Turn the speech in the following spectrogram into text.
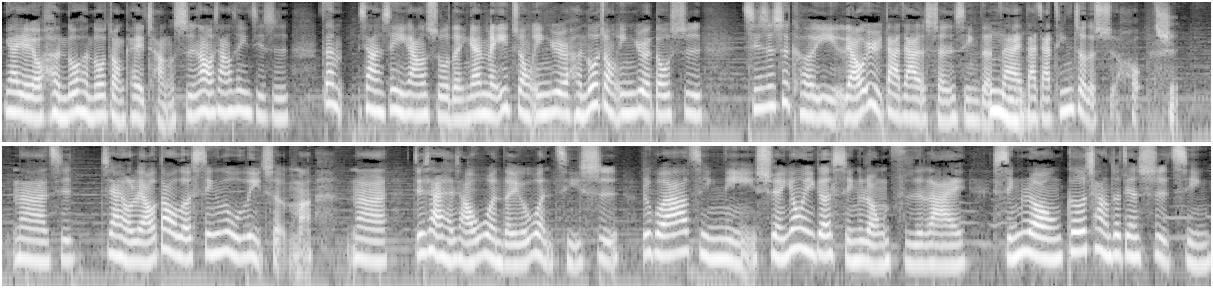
应该也有很多很多种可以尝试。那我相信，其实，在像心怡刚刚说的，应该每一种音乐，很多种音乐都是其实是可以疗愈大家的身心的，在大家听着的时候是。那其实既然有聊到了心路历程嘛，那接下来很想要问的一个问题是：如果邀请你选用一个形容词来形容歌唱这件事情，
